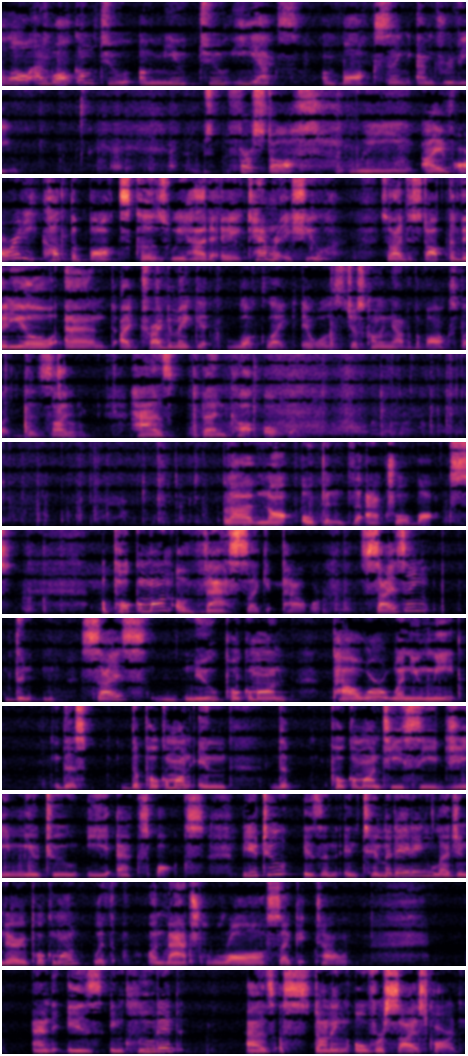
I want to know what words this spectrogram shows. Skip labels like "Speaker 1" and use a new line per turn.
Hello and welcome to a Mewtwo EX unboxing and review. First off, we I've already cut the box because we had a camera issue. So I had to stop the video and I tried to make it look like it was just coming out of the box, but this side uh, has been cut open. But I have not opened the actual box. Pokemon of vast psychic power. Sizing the size new Pokemon power when you meet this the Pokemon in the Pokemon TCG Mewtwo EX box. Mewtwo is an intimidating legendary Pokemon with unmatched raw psychic talent and is included as a stunning oversized card.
